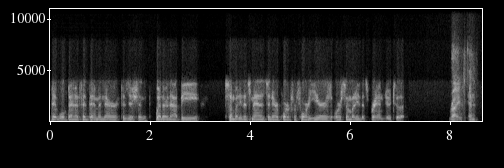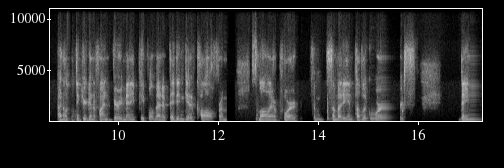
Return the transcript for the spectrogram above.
that will benefit them in their position, whether that be somebody that's managed an airport for 40 years or somebody that's brand new to it. Right. And I don't think you're going to find very many people that if they didn't get a call from small airport, from somebody in public works, they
